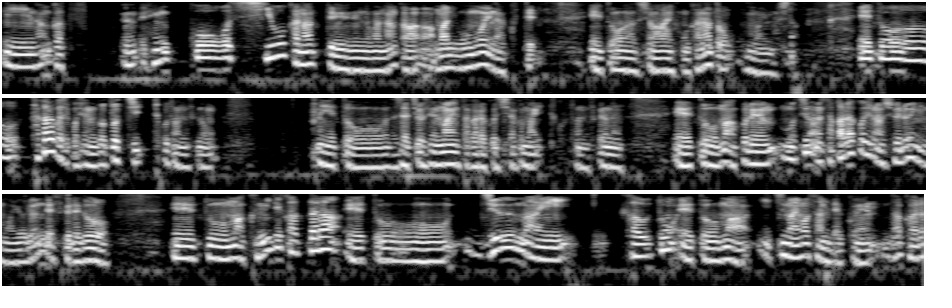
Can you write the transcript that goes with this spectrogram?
になんか変更をしようかなっていうのがなんかあまり思えなくて、えっ、ー、と、私は iPhone かなと思いました。えっ、と、宝くじ欲しいのどっち？ってことなんですけども、えっ、と、私は抽選前宝くじ100枚ってことなんですけども、えっ、と、まあこれ、もちろん宝くじの種類にもよるんですけれど、えっ、と、まあ組で買ったら、えっ、と、10枚買うと、えっ、と、まあ、1枚は300円。だから、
